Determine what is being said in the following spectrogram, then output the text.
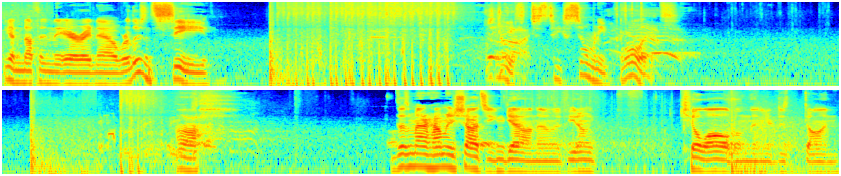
We got nothing in the air right now. We're losing C. It just takes so many bullets. Ugh. It doesn't matter how many shots you can get on them. If you don't kill all of them, then you're just done.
